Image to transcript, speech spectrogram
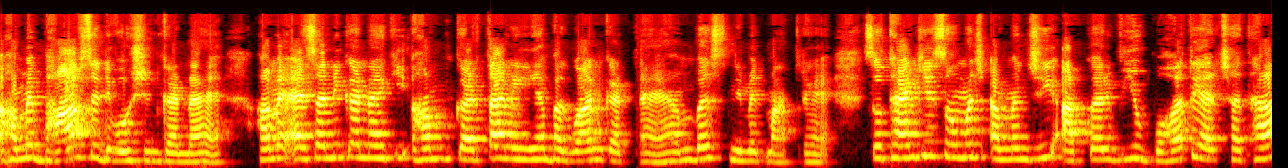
हमें भाव से डिवोशन करना है। हमें ऐसा नहीं करना है कि हम करता नहीं है, भगवान करता है, हम बस निमित मात्र हैं। So thank you so much Aman ji. आपका रिव्यू बहुत ही अच्छा था।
